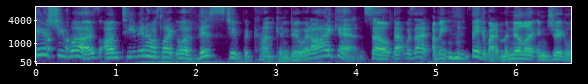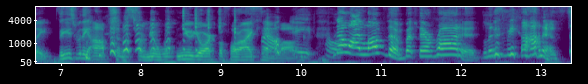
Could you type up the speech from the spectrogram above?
here she was on TV, and I was like, well, if this stupid cunt can do it, I can. So that was that. I mean, think about it, Manila and Jiggly. These were the options from New, New York before I came so along. hateful. No, I love them, but they're rotted. Let's be honest.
